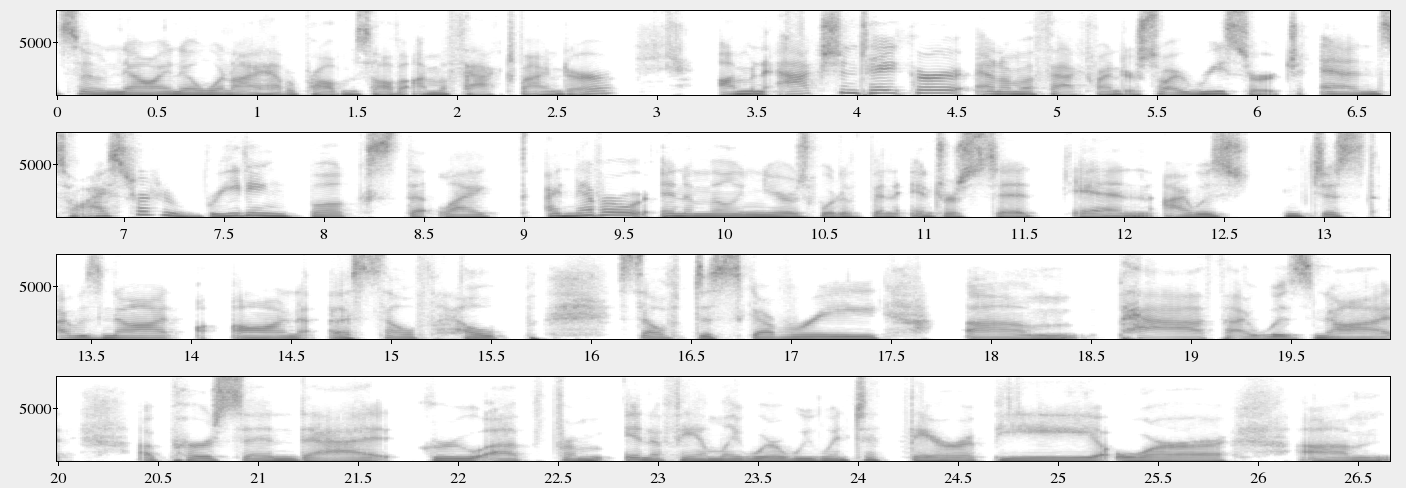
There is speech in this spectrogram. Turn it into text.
so now I know when I have a problem solve, I'm a fact finder. I'm an action taker and I'm a fact finder. So I research. And so I started reading books that like I never in a million years would have been interested in. I was just, I was not on a self help, self discovery um, path. I was not a person that grew up from in a family where we went to therapy or um,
